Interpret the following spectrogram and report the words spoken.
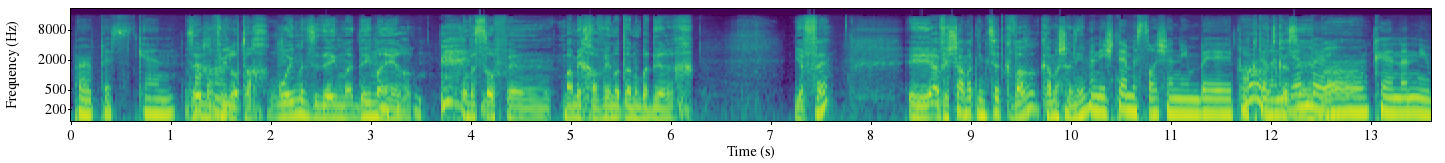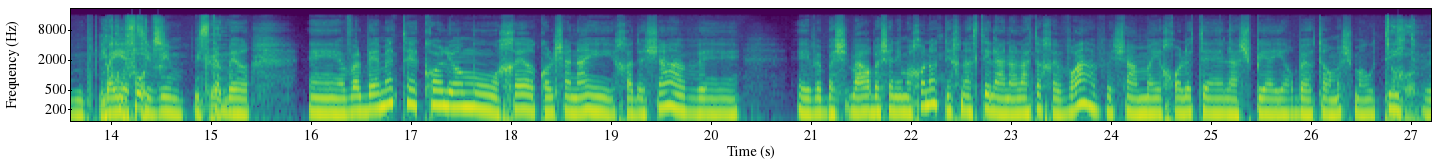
פרפס, כן. זה ככה. מוביל אותך, רואים את זה די, די מהר. ובסוף, מה מכוון אותנו בדרך. יפה. אה, ושם את נמצאת כבר כמה שנים? אני 12 שנים בפרוקטר אנד גמבל. כן, אני. ביציבים, כן. מסתבר. אה, אבל באמת אה, כל יום הוא אחר, כל שנה היא חדשה, ו... ובארבע שנים האחרונות נכנסתי להנהלת החברה, ושם היכולת להשפיע היא הרבה יותר משמעותית. נכון. ו...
